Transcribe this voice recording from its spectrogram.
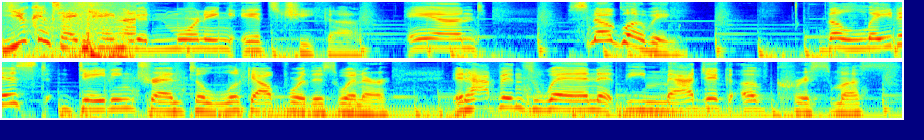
You can take K9. Good morning, it's Chica. And snow globing. The latest dating trend to look out for this winter. It happens when the magic of Christmas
